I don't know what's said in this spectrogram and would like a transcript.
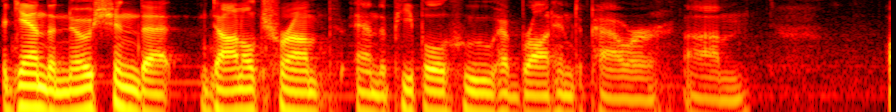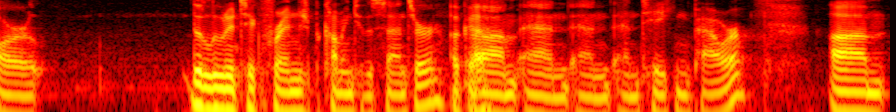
again, the notion that Donald Trump and the people who have brought him to power um, are the lunatic fringe coming to the center okay. um, and, and, and taking power. Um,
